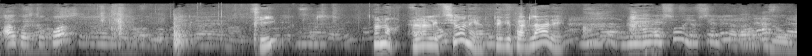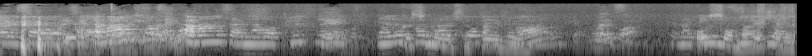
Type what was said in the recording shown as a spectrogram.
Ah, questo qua? Sì? No, no, è una lezione, devi parlare. Ah, non lo so, io sto imparando. Questo non lo sapevo. Oh, so much.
